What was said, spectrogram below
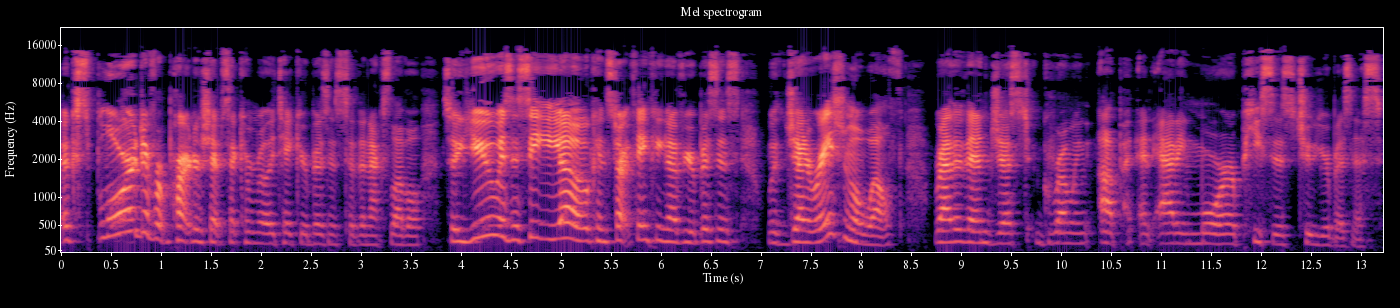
explore different partnerships that can really take your business to the next level. So you as a CEO can start thinking of your business with generational wealth rather than just growing up and adding more pieces to your business.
